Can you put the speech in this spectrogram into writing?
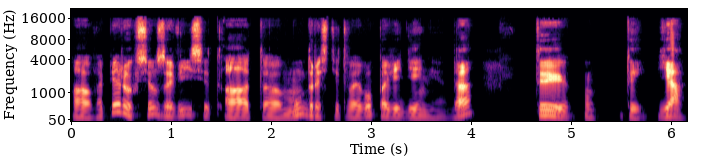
А, во-первых, все зависит от а, мудрости твоего поведения, да? Ты, ну, ты, я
